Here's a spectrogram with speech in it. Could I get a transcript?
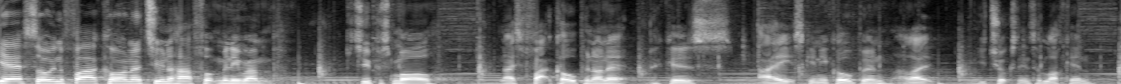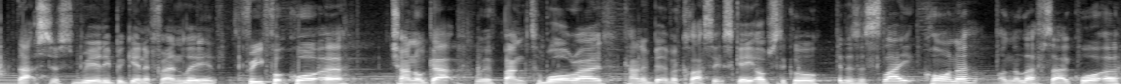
Yeah, so in the far corner, two and a half foot mini ramp, super small, nice fat coping on it because I hate skinny coping. I like your trucks need to lock in. That's just really beginner friendly. Three foot quarter, channel gap with bank to wall ride, kind of bit of a classic skate obstacle. There's a slight corner on the left side quarter,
